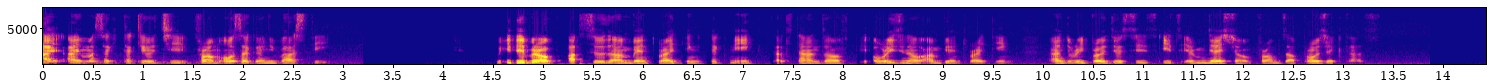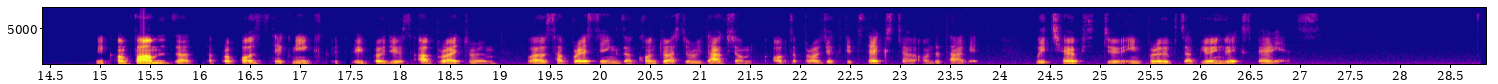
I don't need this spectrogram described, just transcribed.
Hi, I'm Masaki Takeuchi from Osaka University. We develop a pseudo-ambient lighting technique that stands off the original ambient lighting and reproduces its illumination from the projectors. We confirmed that the proposed technique could reproduce a bright room while suppressing the contrast reduction of the projected texture on the target, which helped to improve the viewing experience.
